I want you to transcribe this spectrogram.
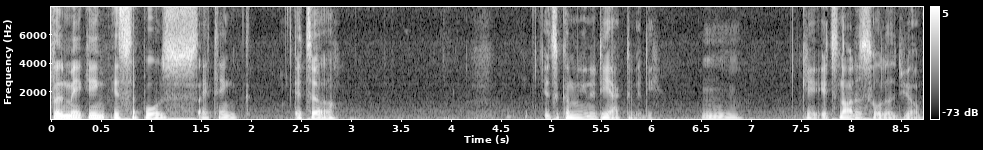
Filmmaking is suppose, I think it's a, it's a community activity. Mm. Okay, it's not a solo job.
